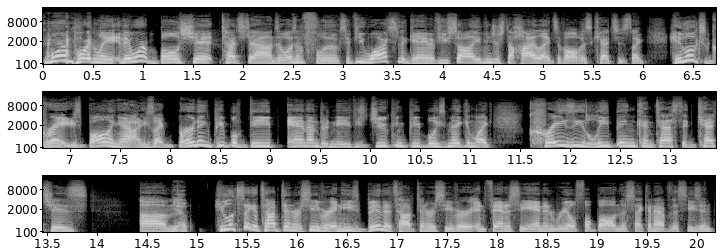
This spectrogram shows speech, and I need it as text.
more importantly, they weren't bullshit touchdowns. It wasn't flukes. If you watch the game, if you saw even just the highlights of all of his catches, like he looks great. He's balling out. He's like burning people deep and underneath. He's juking people. He's making like crazy leaping contested catches. Um, Yep. He looks like a top 10 receiver, and he's been a top 10 receiver in fantasy and in real football in the second half of the season.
